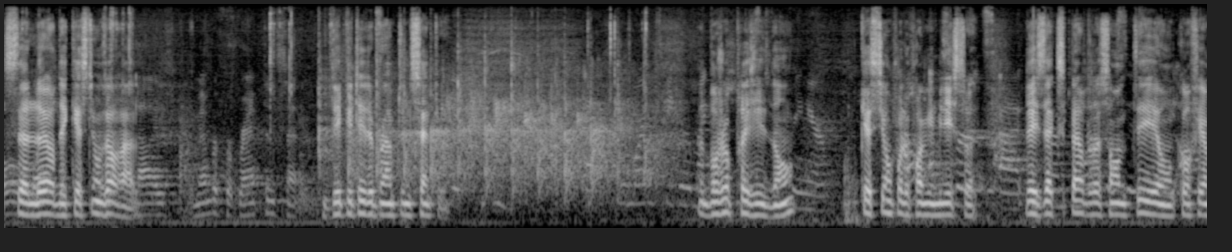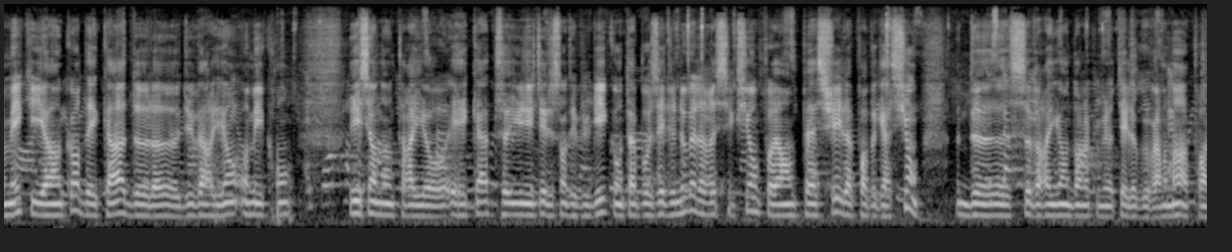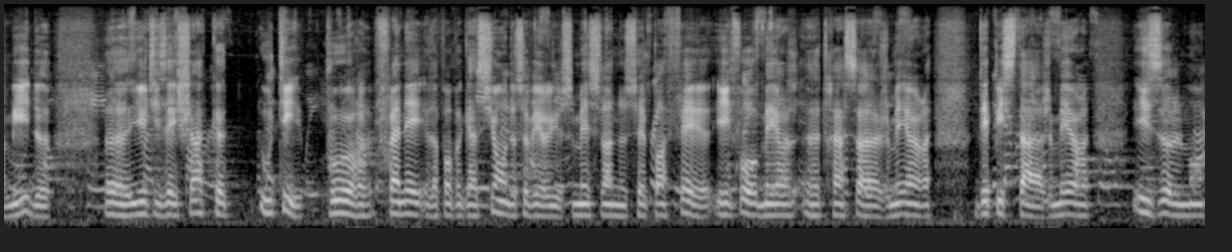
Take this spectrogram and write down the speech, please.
C'est l'heure des questions orales. Député de Brampton Centre. Bonjour, Président. Question pour le Premier ministre. Les experts de la santé ont confirmé qu'il y a encore des cas du variant Omicron ici en Ontario et quatre unités de santé publique ont imposé de nouvelles restrictions pour empêcher la propagation de ce variant dans la communauté. Le gouvernement a promis d'utiliser euh, chaque outil pour freiner la propagation de ce virus, mais cela ne s'est pas fait. Il faut meilleur euh, traçage, meilleur dépistage, meilleur isolement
